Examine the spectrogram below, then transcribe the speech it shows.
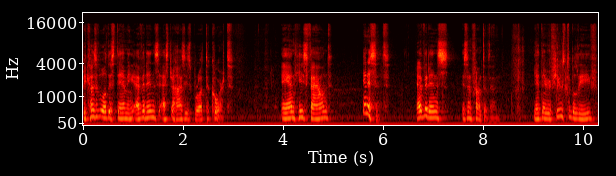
because of all this damning evidence, Esterhazy is brought to court. And he's found innocent. Evidence is in front of them. Yet they refuse to believe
